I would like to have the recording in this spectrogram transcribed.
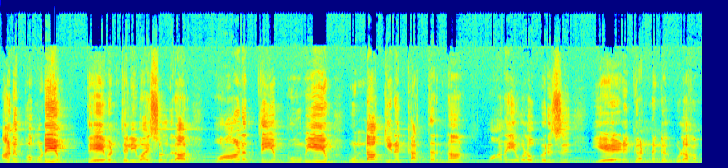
அனுப்ப முடியும்? தேவன் தெளிவாய் சொல்கிறார் வானத்தையும் பூமியையும் உண்டாக்கின கர்த்தர் நான். வானம் எவ்வளவு பெருசு? ஏழு கண்டங்கள் உலகம்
